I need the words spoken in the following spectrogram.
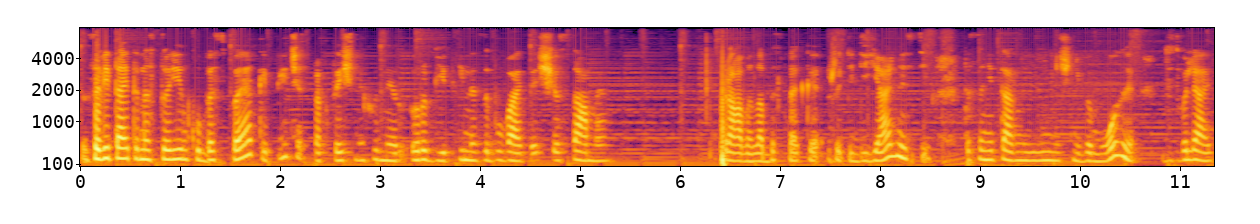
Завітайте на сторінку безпеки під час практичних робіт і не забувайте, що саме правила безпеки життєдіяльності та санітарно-гігієнічні вимоги дозволяють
